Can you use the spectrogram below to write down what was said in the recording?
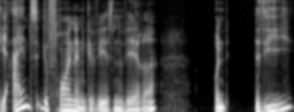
die einzige Freundin gewesen wäre und sie,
